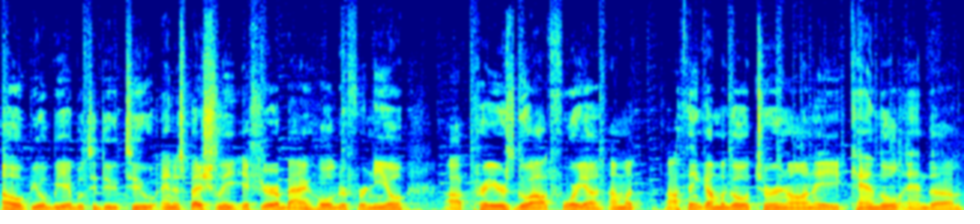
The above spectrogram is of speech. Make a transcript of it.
I hope you'll be able to do too, and especially if you're a bag holder for NIO, uh, prayers go out for you. I'm a, I think I'm gonna go turn on a candle and um,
